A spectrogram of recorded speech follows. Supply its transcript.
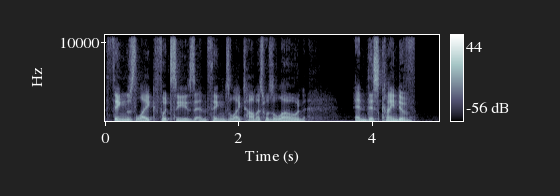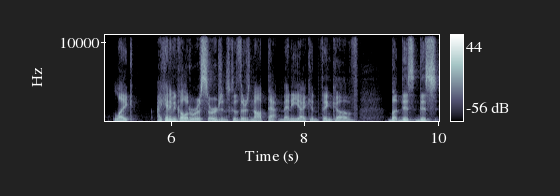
things like footsies and things like Thomas was alone, and this kind of like I can't even call it a resurgence because there's not that many I can think of, but this this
